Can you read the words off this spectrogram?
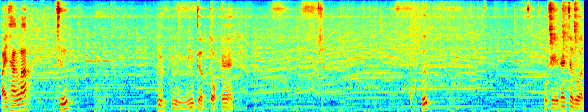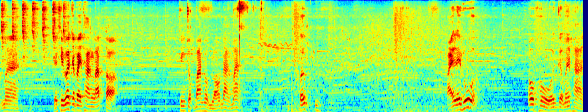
ไปทางลัดชึบอือหือเกือบตกนะฮะปึ๊บ โอเคได้จรวดมา เดี๋ยวคิดว่าจะไปทางลัดต่อจิ้งจกบ้านผมร้องดังมากปึ๊บ ไปเลยพวก โอ้โห เกือบไม่ผ่าน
